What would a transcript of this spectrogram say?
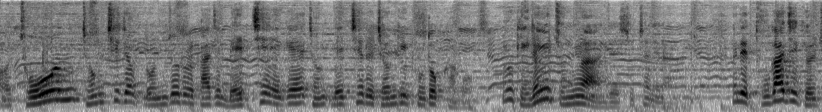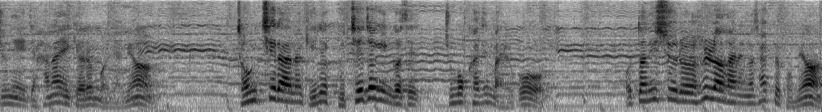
어, 좋은 정치적 논조를 가진 매체에게 정- 매체를 정기 구독하고 이거 굉장히 중요한 이제 실천이라는 거죠. 근데 두 가지 결 중에 이제 하나의 결은 뭐냐면 정치라는 굉장히 구체적인 것에 주목하지 말고 어떤 이슈를 흘러가는 걸 살펴보면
